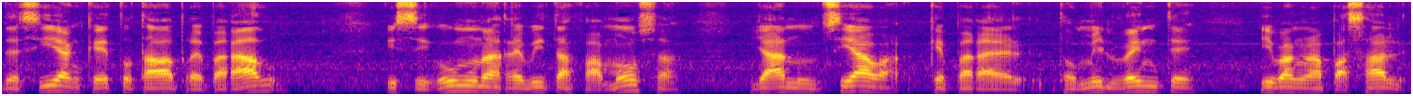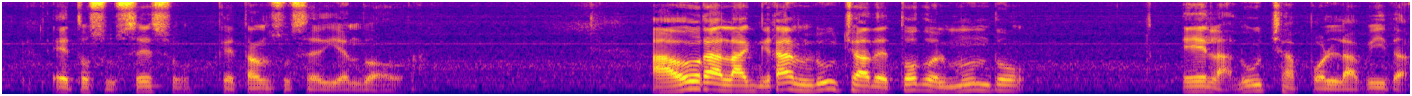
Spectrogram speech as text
decían que esto estaba preparado y según una revista famosa ya anunciaba que para el 2020 iban a pasar estos sucesos que están sucediendo ahora. Ahora la gran lucha de todo el mundo es la lucha por la vida,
